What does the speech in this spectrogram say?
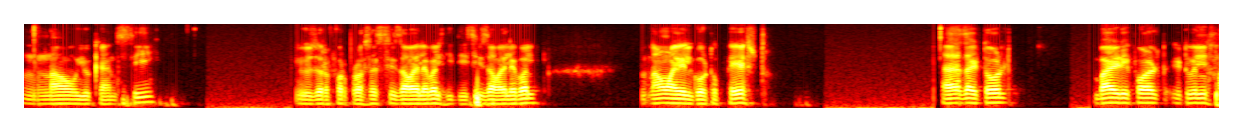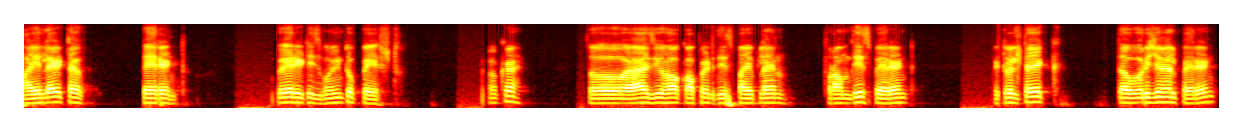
Now you can see U04 process is available. This is available. Now i will go to paste. As i told by default it will highlight a parent where it is going to paste. Okay? So as you have copied this pipeline from this parent it will take the original parent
